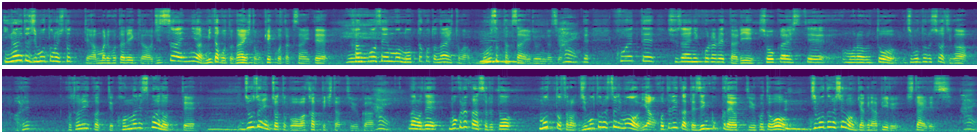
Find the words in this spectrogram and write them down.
意外と地元の人ってあんまりホタルイカを実際には見たことない人も結構たくさんいて観光船も乗ったことない人がものすごくたくさんいるんですよ、うんはい。でこうやって取材に来られたり紹介してもらうと地元の人たちがあれ？ホタルイカってこんなにすごいの？って徐々にちょっとこう分かってきたっていうか、はい。なので僕らからするともっとその地元の人にもいやホタルイカって全国区だよっていうことを地元の人にも逆にアピールしたいですし、はい。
